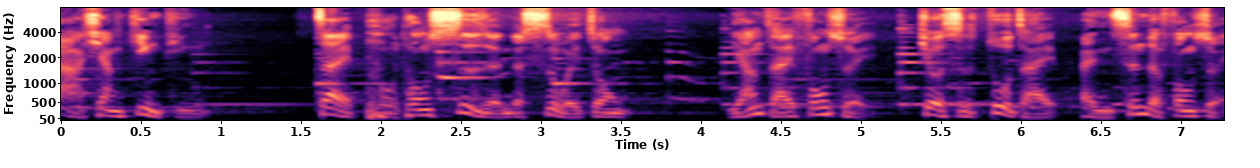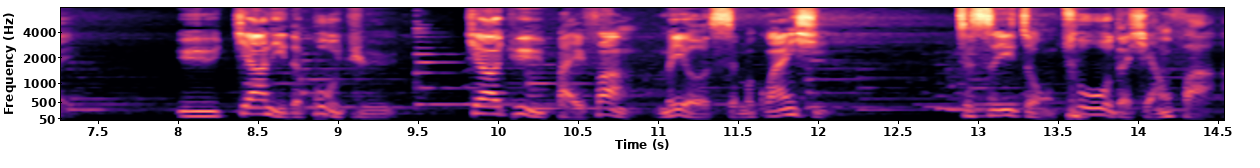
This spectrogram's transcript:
大相径庭。在普通世人的思维中，阳宅风水就是住宅本身的风水，与家里的布局、家具摆放没有什么关系。这是一种错误的想法。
